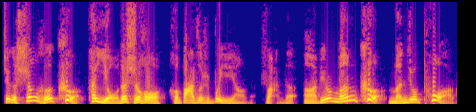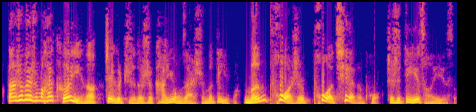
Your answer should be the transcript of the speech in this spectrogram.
这个生和克，它有的时候。和八字是不一样的。反的啊，比如门克门就破了，但是为什么还可以呢？这个指的是看用在什么地方。门破是迫切的破，这是第一层意思。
